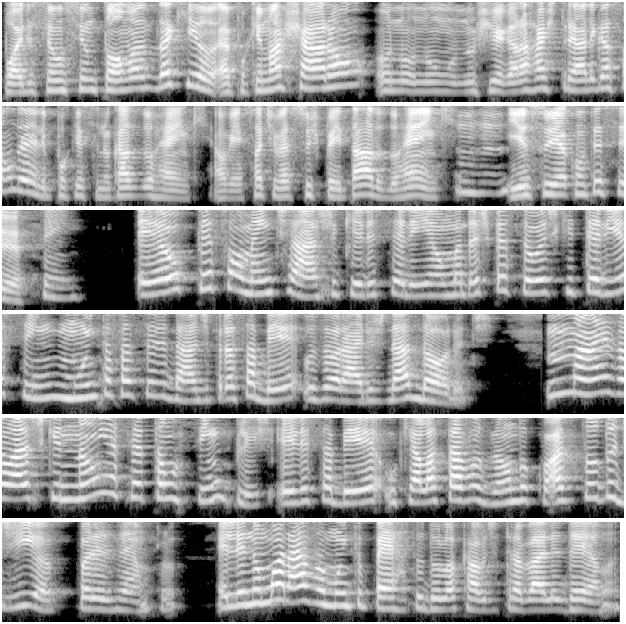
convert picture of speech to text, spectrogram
pode ser um sintoma daquilo. É porque não acharam, ou não, não, não chegaram a rastrear a ligação dele. Porque se no caso do Hank, alguém só tivesse suspeitado do Hank, Uhum. isso ia acontecer. Sim. Eu, pessoalmente, acho que ele seria uma das pessoas que teria, sim, muita facilidade para saber os horários da Dorothy. Mas eu acho que não ia ser tão simples ele saber o que ela estava usando quase todo dia, por exemplo. Ele não morava muito perto do local de trabalho dela.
